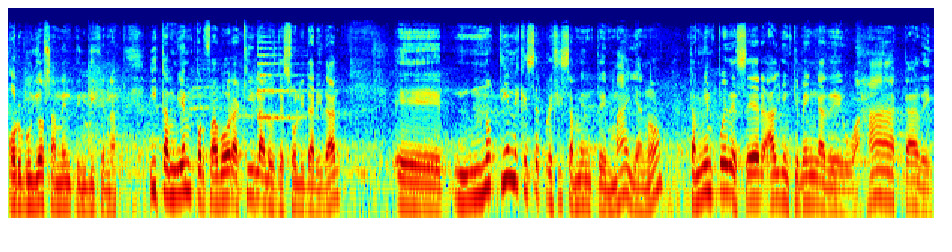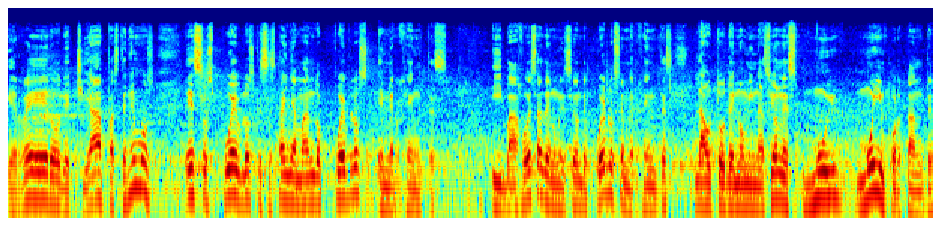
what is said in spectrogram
orgullosamente indígena. Y también, por favor, aquí la los de solidaridad, eh, no tiene que ser precisamente maya, ¿no? También puede ser alguien que venga de Oaxaca, de Guerrero, de Chiapas. Tenemos esos pueblos que se están llamando pueblos emergentes. Y bajo esa denominación de pueblos emergentes, la autodenominación es muy, muy importante.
